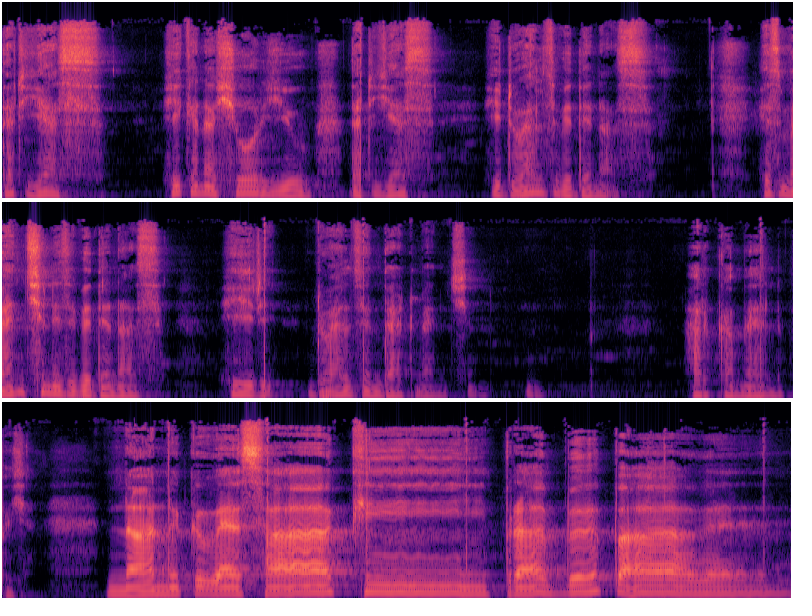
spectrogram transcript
that yes, he can assure you that yes, he dwells within us. His mansion is within us. He dwells in that mansion. नानक वैसाखी प्रभ पावे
